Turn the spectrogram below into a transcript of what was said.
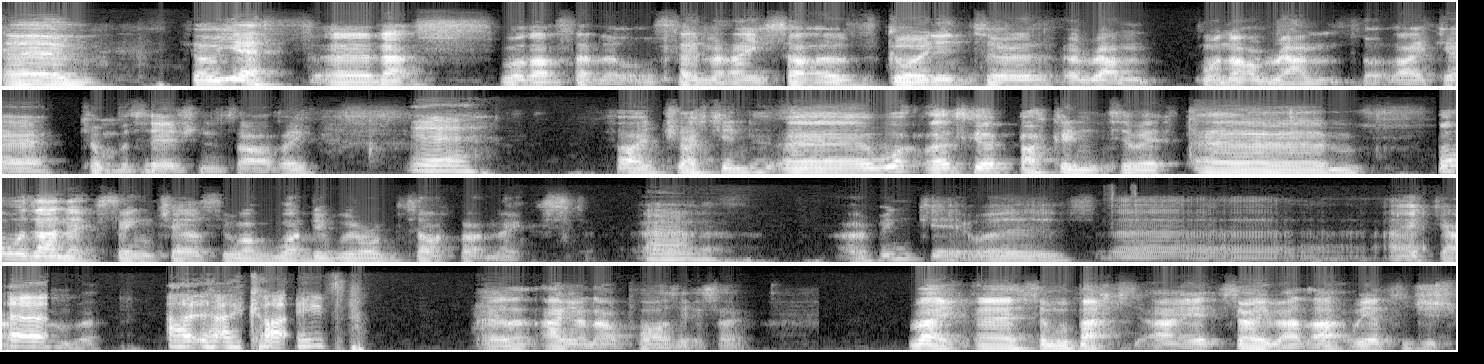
Um, so, yes, uh, that's, well, that's that little semi sort of going into a, a rant. Well, not a rant, but like a conversation sort of thing. yeah. Sidetracking. Uh, what? Let's get back into it. Um, what was our next thing, Chelsea? What What did we want to talk about next? Uh, Um. I think it was. Uh, I can't Uh, remember. I, I can't even. Uh, hang on, I'll pause it sec. Right, uh, so we're back at it. Sorry about that. We had to just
